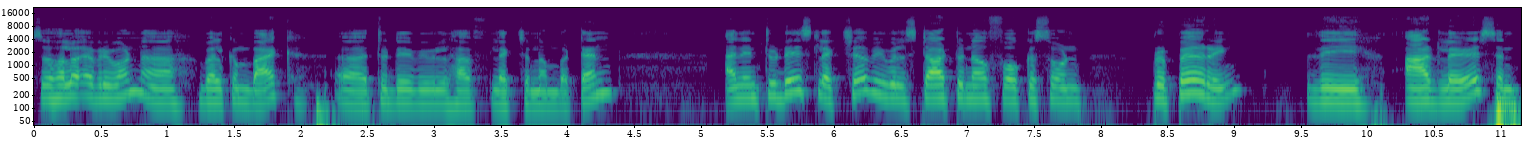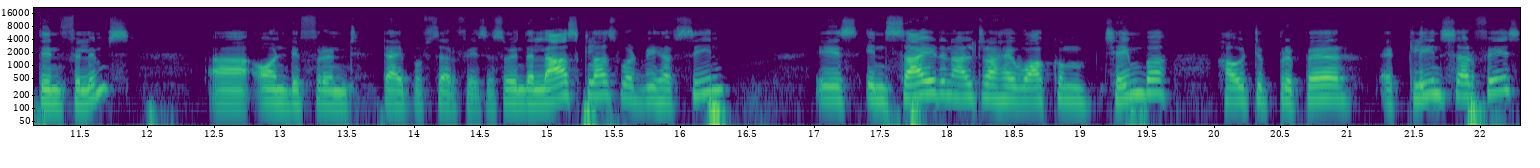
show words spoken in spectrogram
So, hello everyone, uh, welcome back. Uh, today we will have lecture number 10 and in today's lecture we will start to now focus on preparing the ad layers and thin films uh, on different type of surfaces. So, in the last class what we have seen is inside an ultra high vacuum chamber how to prepare a clean surface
